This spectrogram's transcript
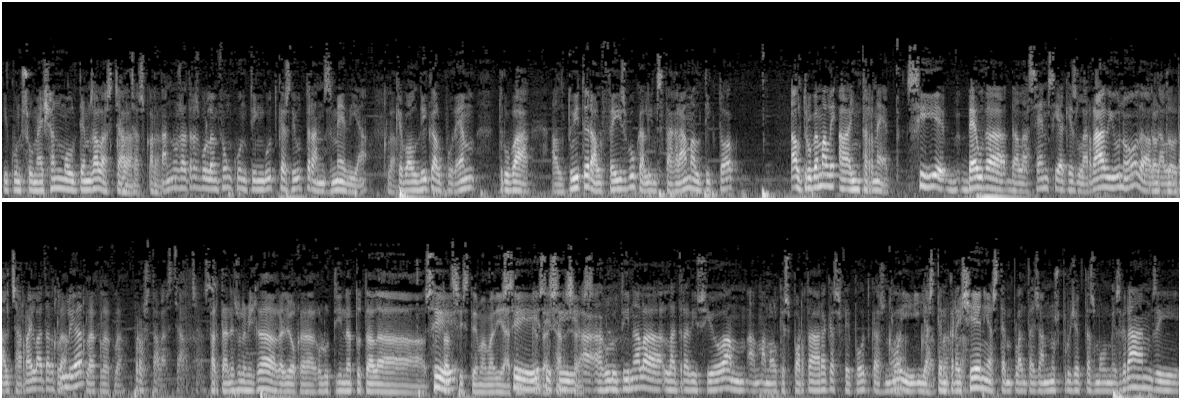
i consumeixen molt temps a les xarxes. Clar, per clar. tant, nosaltres volem fer un contingut que es diu transmèdia, Clar. que vol dir que el podem trobar al Twitter, al Facebook, a l'Instagram, al TikTok, el trobem a, a internet. Sí, eh, veu de, de l'essència que és la ràdio, no? de, Del del, tot. del xerrar i la tertúlia, clar, clar, clar, clar. però està a les xarxes. per tant és una mica allò que aglutina tota la, Sí. tot el sistema mediàtic sí, de sí, sí, xarxes a- aglutina la, la tradició amb, amb, amb el que es porta ara que es fer podcast, no? Clar, I, i clar, estem clar, creixent i estem plantejant-nos projectes molt més grans i,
